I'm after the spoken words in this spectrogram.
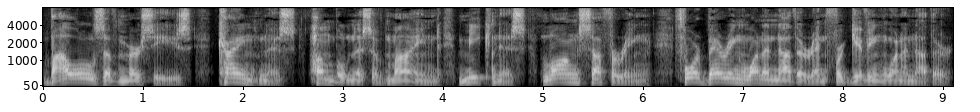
bowels of mercies, kindness, humbleness of mind, meekness, long suffering, forbearing one another and forgiving one another.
